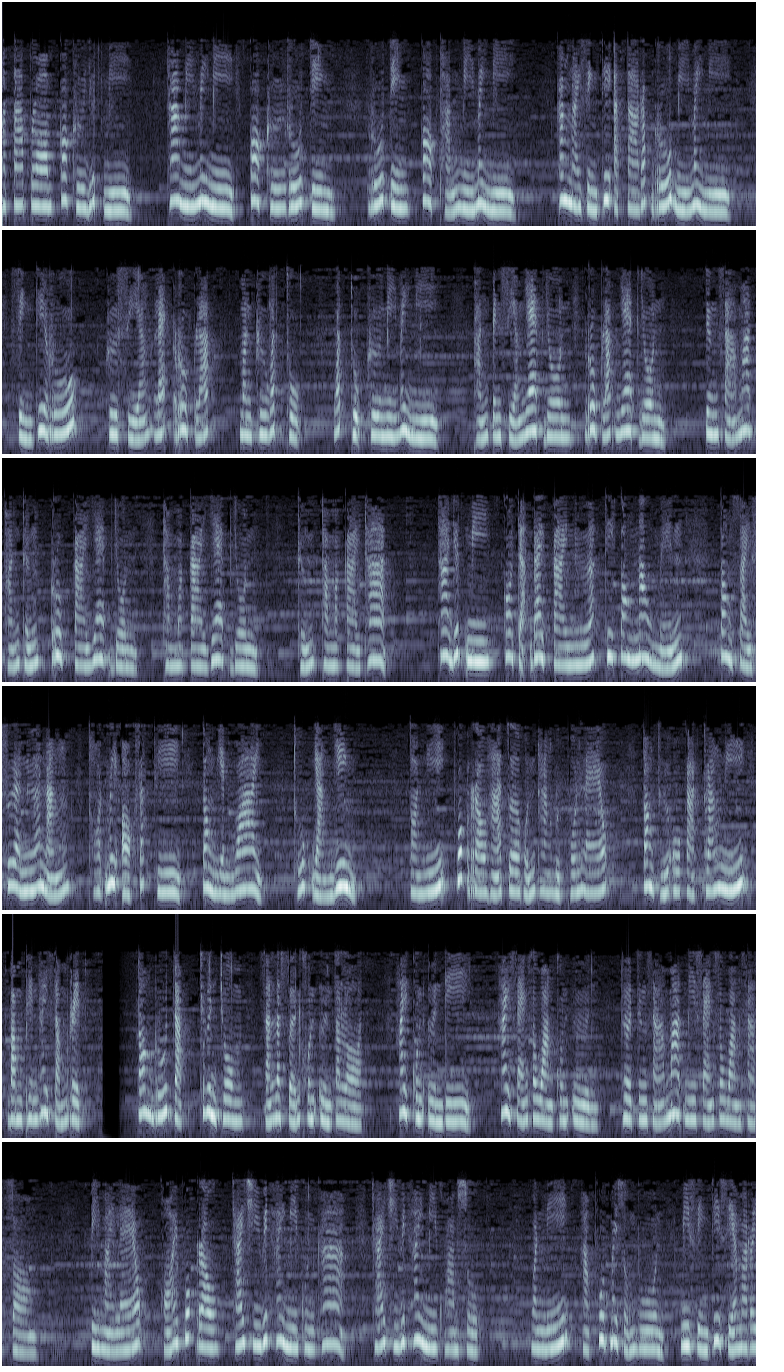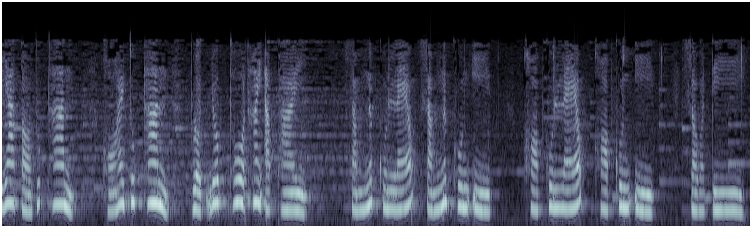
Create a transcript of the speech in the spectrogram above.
อัตตาปลอมก็คือยึดมี ถ้ามีไม่มีก็คือรู้จริง รู้จริงก็ผันมีไม่มี ข้างในสิ่งที่อัตตารับรู้มีไม่มี สิ่งที่รู้ คือเสียงและรูปลักษณ์ มันคือวัตถุ วัตถุคือมีไม่มี ผันเป็นเสียงแยบยนรูปลักษณ์แยบยนต์ จึงสามารถผันถึงรูปกายแยบยนต์ธรรมกายแยบยนต์ถึงธรรมกายธาตุถ้ายึดมีก็จะได้กายเนื้อที่ต้องเน่าเหม็น ต้องใส่เสื้อเนื้อหนัง ถอดไม่ออกสักที ต้องเวียนว่าย ทุกอย่างยิ่ง ตอนนี้พวกเราหาเจอหนทางหลุดพ้นแล้ว ต้องถือโอกาสครั้งนี้บำเพ็ญให้สำเร็จ ต้องรู้จักชื่นชมสรรเสริญคนอื่นตลอด ให้คนอื่นดี ให้แสงสว่างคนอื่น เธอจึงสามารถมีแสงสว่างสาดส่อง ปีใหม่แล้ว ขอให้พวกเราใช้ชีวิตให้มีคุณค่า ใช้ชีวิตให้มีความสุข วันนี้ หากพูดไม่สมบูรณ์ มีสิ่งที่เสียมารยาทต่อทุกท่าน ขอให้ทุกท่าน ปลดยกโทษให้อภัย สำนึกคุณแล้วสำนึกคุณอีก ขอบคุณแล้ว ขอบคุณอีก สวัสดี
